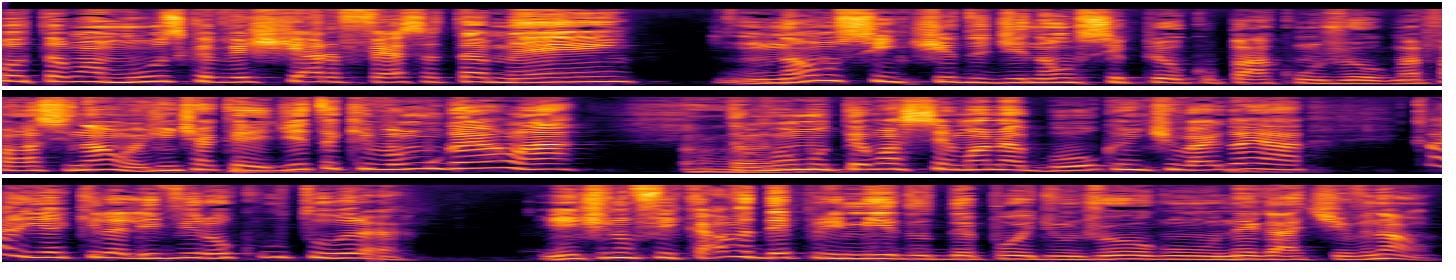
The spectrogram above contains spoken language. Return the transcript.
Botamos a música, vestiário festa também. Não no sentido de não se preocupar com o jogo, mas falar assim: não, a gente acredita que vamos ganhar lá. Então vamos ter uma semana boa que a gente vai ganhar. Cara, e aquilo ali virou cultura. A gente não ficava deprimido depois de um jogo um negativo, não.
